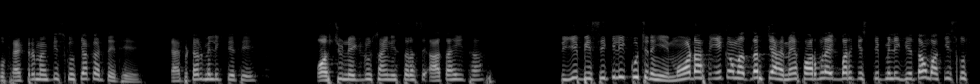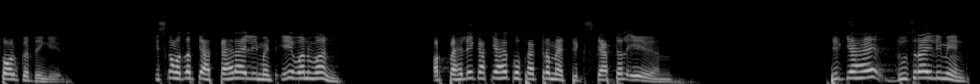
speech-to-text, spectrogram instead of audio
को फैक्टर मैट्रिक्स को क्या करते थे? कैपिटल में लिखते थे। पॉजिटिव नेगेटिव साइन इस तरह से आता ही था। तो ये बेसिकली कुछ नहीं है। मॉड ऑफ़ ए का मतलब क्या है? मैं फॉर्मूला एक बार के स्टेप में लिख देता हूँ, बाकी इसको सॉल्व कर देंगे। इसका मतलब क्या है? पहला एलिमेंट ए वन वन और पहले का क्या है? Cofactor matrix capital A one फिर क्या है? दूसरा एलिमेंट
